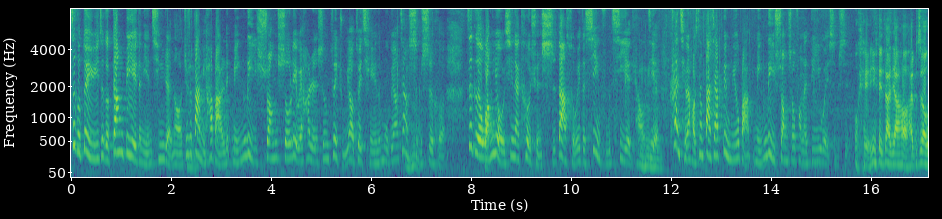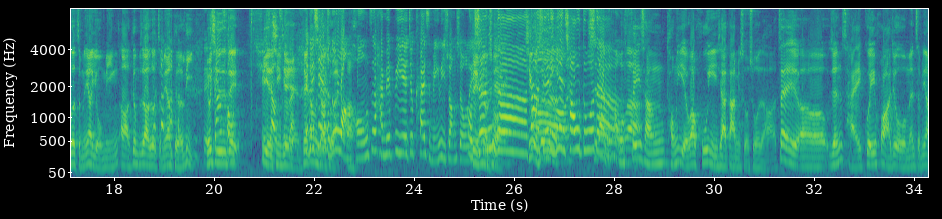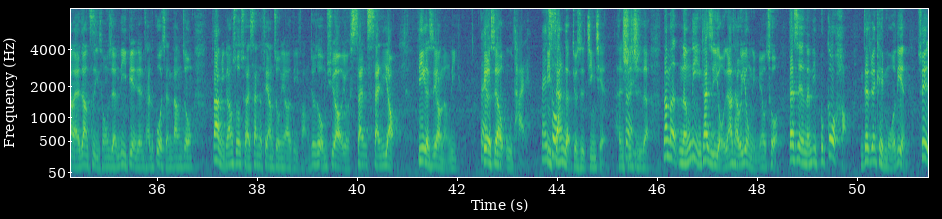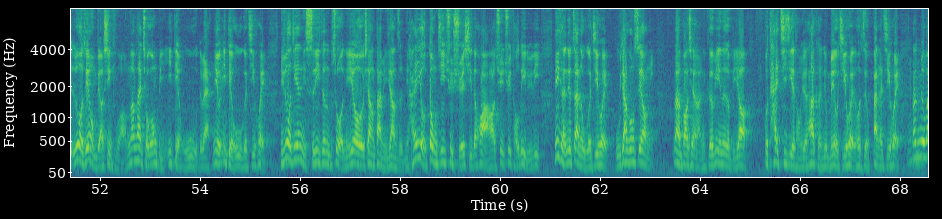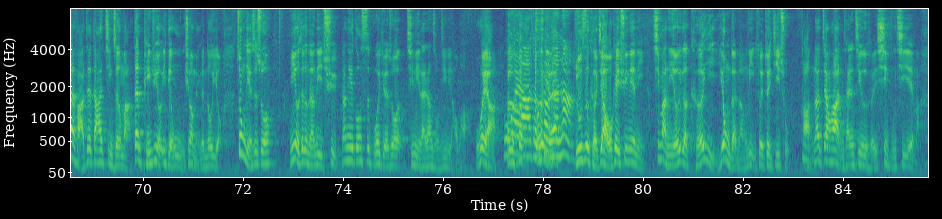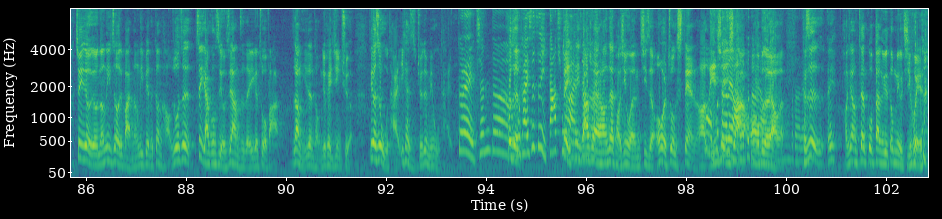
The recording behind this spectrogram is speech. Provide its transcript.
这个对于这个刚毕业的年轻人哦，就是大米他把名利双收列为他人生最主要、最前沿的目标，这样适不适合？这个网友现在特选十大所谓的幸福企业条件，看起来好像大家并没有把名利双收放在第一位，是不是？OK，因为大家哈还不知道说怎么样有名啊，更不知道说怎么样得利，尤其是对。毕业新鲜人，对，现在很多网红，这个还没毕业就开始名利双收了，真的，大学里面超多的。我非常同意，我要呼应一下大米所说的啊，在呃人才规划，就我们怎么样来让自己从人力变人才的过程当中，大米刚刚说出来三个非常重要的地方，就是我们需要有三三要，第一个是要能力，第二个是要舞台，第三个就是金钱，很实质的。那么能力你开始有，人家才会用你，没有错，但是你的能力不够好。你在这边可以磨练，所以如果今天我们比较幸福啊，我们刚看球工比一点五五，对不对？你有一点五五个机会。你如果今天你实力真的不错，你又像大米这样子，你很有动机去学习的话啊，去去投递履历，你可能就占了五个机会，五家公司要你。那很抱歉啊，你隔壁那个比较不太积极的同学，他可能就没有机会了，或只有半个机会。那没有办法，这大家竞争嘛。但平均有一点五五，希望每个人都有。重点是说。你有这个能力去，那那些公司不会觉得说，请你来当总经理好不好？不会啊，不会啊，怎么可能啊？孺子可教，我可以训练你，起码你有一个可以用的能力，所以最基础。啊，那这样的话，你才能进入属于幸福企业嘛。所以有有能力之后，就把能力变得更好。如果这这家公司有这样子的一个做法，让你认同，你就可以进去了。第二是舞台，一开始绝对没有舞台的。对，真的。或者舞台是自己搭出来的。对，自己搭出来，好像在跑新闻，记者偶尔做个 stand 啊，连线一下，哦不得了了。可是，哎，好像再过半个月都没有机会了。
